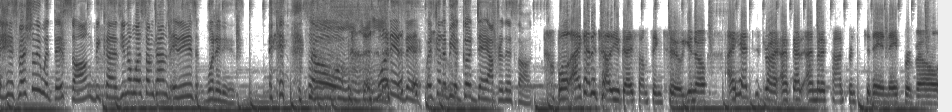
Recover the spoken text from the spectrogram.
Especially with this song, because you know what? Sometimes it is what it is. so, what is it? It's going to be a good day after this song. Well, I got to tell you guys something too. You know, I had to drive. I've got. I'm at a conference today in Naperville,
